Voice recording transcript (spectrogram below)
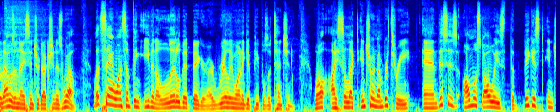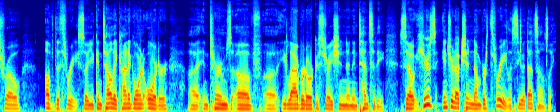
So that was a nice introduction as well. Let's say I want something even a little bit bigger. I really want to get people's attention. Well, I select intro number three, and this is almost always the biggest intro of the three. So you can tell they kind of go in order. Uh, in terms of uh, elaborate orchestration and intensity. So here's introduction number three. Let's see what that sounds like.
